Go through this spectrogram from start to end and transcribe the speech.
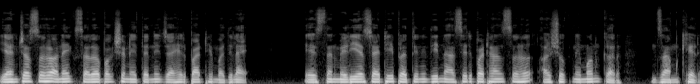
यांच्यासह अनेक सर्वपक्ष नेत्यांनी जाहीर पाठिंबा दिलाय. एसन मीडियासाठी प्रतिनिधी नासिर पठाणसह अशोक निमोनकर जामखेड.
